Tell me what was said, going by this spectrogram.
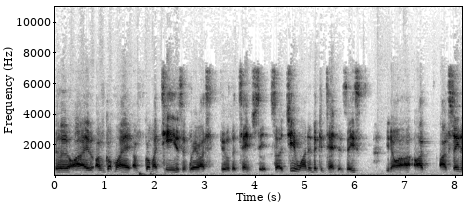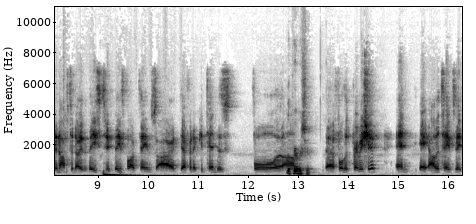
uh, I, I've got my I've got my tiers of where I feel the teams sit. So tier one are the contenders. These, you know, I, I've I've seen enough to know that these two, these five teams are definite contenders for The um, Premiership. uh, for the premiership, and uh, other teams need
